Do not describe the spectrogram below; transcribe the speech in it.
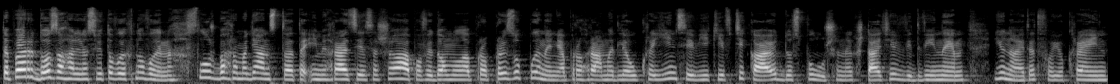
Тепер до загальносвітових новин. Служба громадянства та імміграції США повідомила про призупинення програми для українців, які втікають до Сполучених Штатів від війни United for Ukraine.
